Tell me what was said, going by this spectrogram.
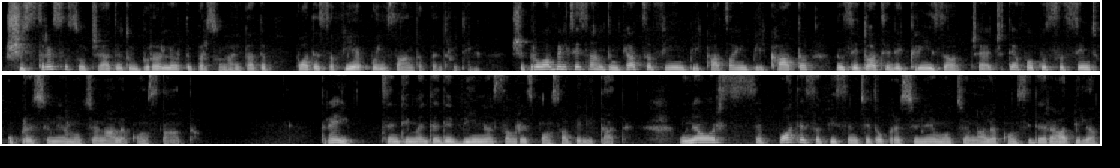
și stres asociate tulburărilor de personalitate poate să fie epuizantă pentru tine. Și probabil ți s-a întâmplat să fii implicat sau implicată în situații de criză, ceea ce te-a făcut să simți o presiune emoțională constantă. 3. Sentimente de vină sau responsabilitate. Uneori se poate să fi simțit o presiune emoțională considerabilă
